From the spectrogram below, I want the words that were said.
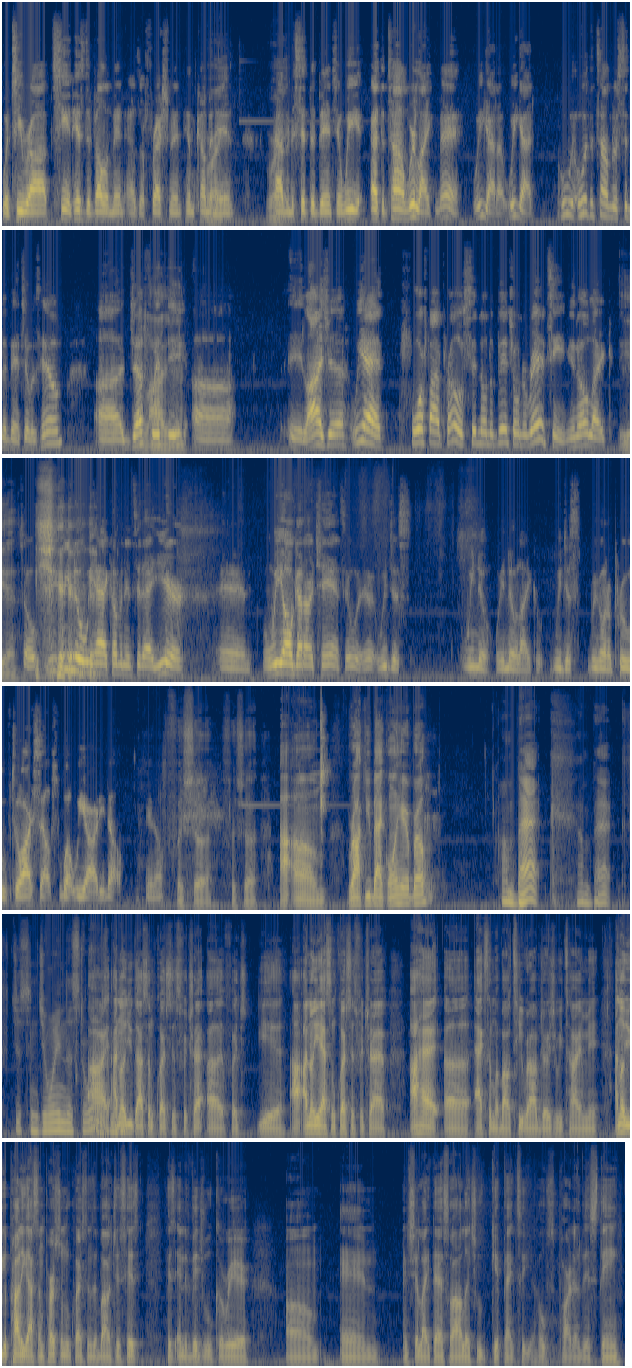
with T. Rob, seeing his development as a freshman, him coming Right. in, Right. having to sit the bench, and we at the time we're like, man, we got a we got who who at the time was sitting the bench? It was him, uh, Jeff Elijah. Withey, uh, Elijah. We had four or five pros sitting on the bench on the red team. You know, like yeah. so we, we knew what we had coming into that year, and when we all got our chance, it, it we just we knew we knew like we just we're going to prove to ourselves what we already know. You know. For sure, for sure. I um Rock, you back on here, bro? I'm back. I'm back. Just enjoying the story. All right, I know you got some questions for Trav. Uh, for yeah, I, I know you had some questions for Trav. I had uh, asked him about T. Rob jersey retirement. I know you probably got some personal questions about just his his individual career, um, and and shit like that. So I'll let you get back to your host part of this thing.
